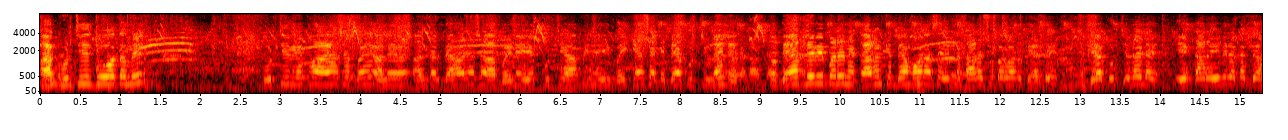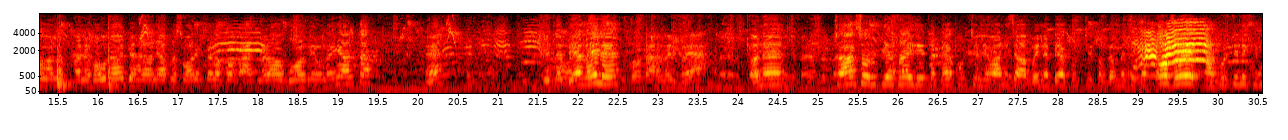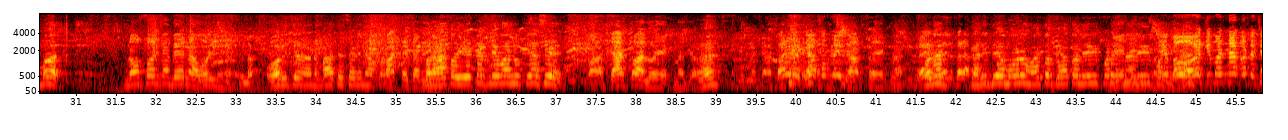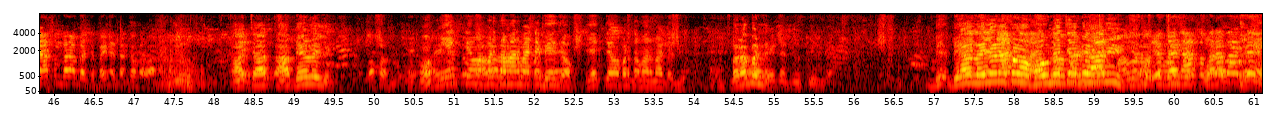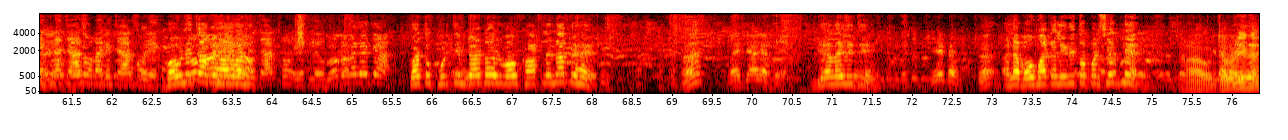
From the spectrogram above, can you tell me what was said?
આ ખુરચી જુઓ તમે. ખુરચી વેચવા આવ્યો છે ભાઈ અને અંદર બેહાડ્યો છે. આ ભાઈને એક ખુરશી આપીને એ ભાઈ કહે છે કે બે ખુરચી લઈ લે. તો બે જ લેવી પડે ને કારણ કે બે માણસ છે. એટલે તારે શું કરવાનું? ઘેરથી બે ખુરચી લઈ લે. એક તારે એવી રખત બેહવાનું અને બહુ ના બેહાડવાની. આપણે સોરી પેલા કોક હાથ મેળાવો ગોળ ને એવું નહીં હાલતા. હે? એટલે બે લઈ લે. અને ચારસો રૂપિયા થાય છે એટલે બે ખુરચી લેવાની છે. આ ભાઈને બે ખુરચી તો ગમે તે ઓ ભાઈ આ ખુરચીની કિંમત. નવસો રૂપિયા બે ના ઓરિજિનલ ઓરિજિનલ અને માથે ચડી પણ આ તો એક જ લેવાનું કે છે? ચારસો આલો એક ના જાવ હે? ચારસો એક ના ઘરી બે મોણો હોય તો બે તો લેવી પડે ના લેવી પડે? હવે કિંમત ના કરતો ચારસો બરાબર છે. ભાઈ ને ધંધો કરવાનો. આ ચાર આ બે લઈ લે? એક કેવા પણ તમારા માટે બે જાવ એક કેવા પણ તમારા માટે બે. બરાબર ને? બે બે લઈ લે પણ ભાવ ને ચા બે હારી બરાબર છે એકના ચારસો લાગે ચારસો એક. ભાવ ને ચા બેહારવાની. ચારસો એક લેવું કોઈ તું ખુરશીમાં બેઠો બહુ ખાટલે ના બેહે. હે? બે લઈ લીધી. હે? એટલે વહુ માટે લેવી તો પડશે જ ને. હા જરૂરી છે?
